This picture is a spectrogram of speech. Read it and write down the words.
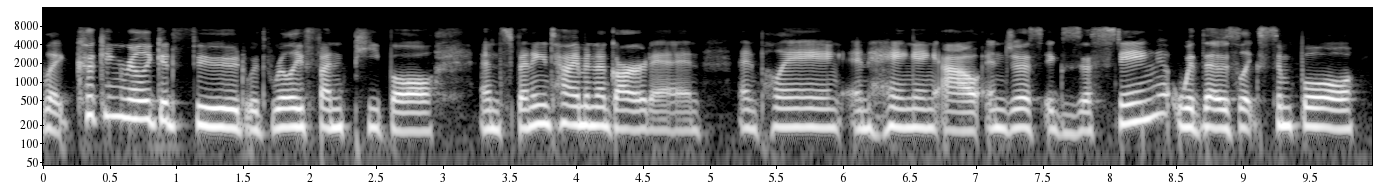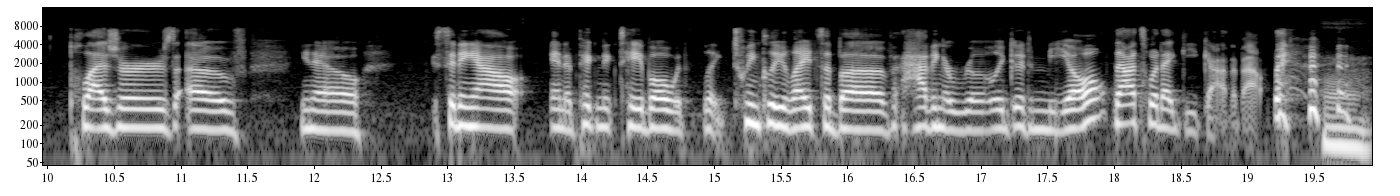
like cooking really good food with really fun people and spending time in a garden and playing and hanging out and just existing with those like simple pleasures of, you know, sitting out in a picnic table with like twinkly lights above, having a really good meal. That's what I geek out about. mm.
